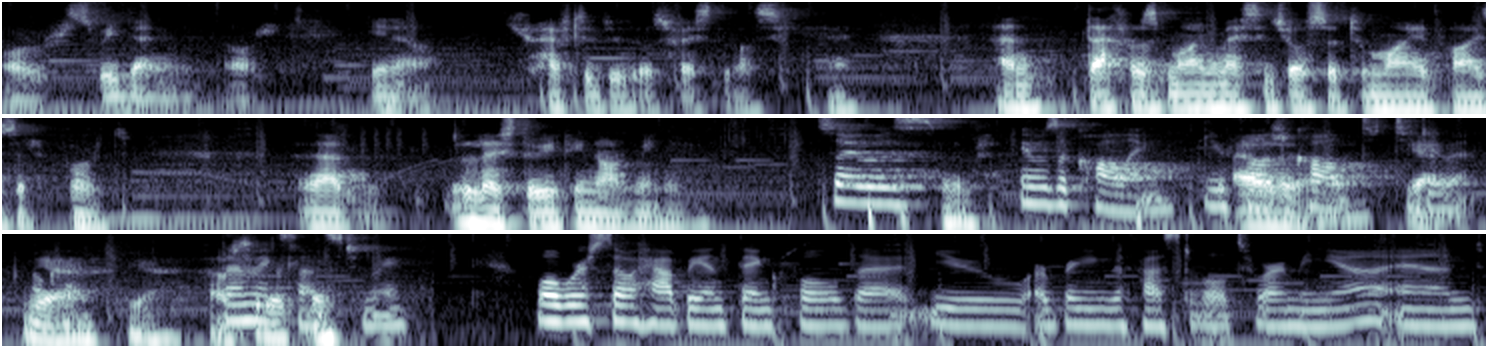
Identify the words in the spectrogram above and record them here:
or Sweden or, you know, you have to do those festivals here. And that was my message also to my advisory board, that let's do it in Armenia. So it was it was a calling. You felt called to yeah, do it. Yeah, yeah. That makes sense to me. Well, we're so happy and thankful that you are bringing the festival to Armenia and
